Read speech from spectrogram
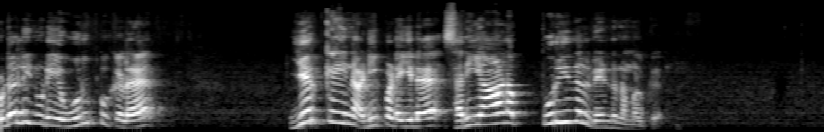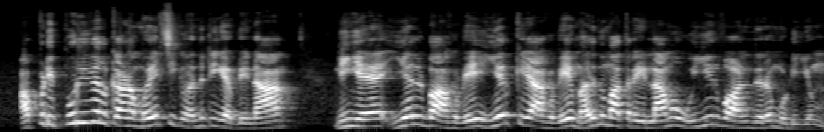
உடலினுடைய உறுப்புகளை இயற்கையின் அடிப்படையில் சரியான புரிதல் வேண்டும் நம்மளுக்கு. அப்படி புரிதலுக்கான முயற்சிக்கு வந்துட்டீங்க அப்படின்னா நீங்கள் இயல்பாகவே இயற்கையாகவே மருந்து மாத்திரை இல்லாமல் உயிர் வாழ்ந்திட முடியும்.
